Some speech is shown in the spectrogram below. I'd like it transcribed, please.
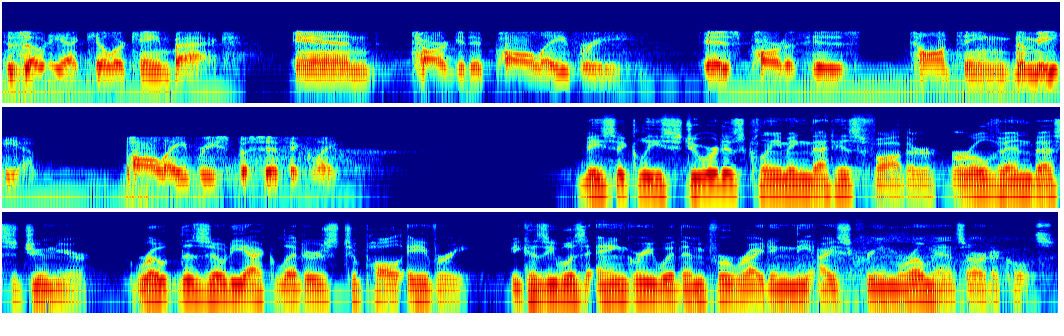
The Zodiac Killer came back and targeted Paul Avery as part of his taunting the media, Paul Avery specifically. Basically, Stewart is claiming that his father, Earl Van Best Jr., wrote the Zodiac letters to Paul Avery because he was angry with him for writing the ice cream romance articles.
